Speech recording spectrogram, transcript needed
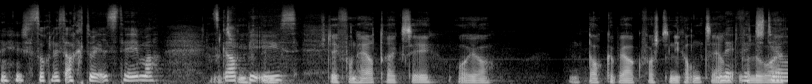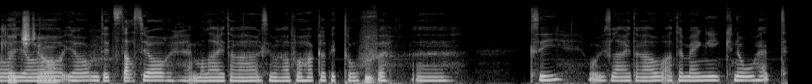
ist so ein bisschen das aktuelles Thema. Jetzt gerade bei uns. Stefan Herter gesehen, der ja im Tackenberg fast seine ganze Ernte verloren Jahr, hat letztes ja, Jahr. Ja, und jetzt dieses Jahr haben wir leider auch, sind wir auch von Hagel betroffen. Hm. Äh, gewesen, wo uns leider auch an der Menge genommen hat.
